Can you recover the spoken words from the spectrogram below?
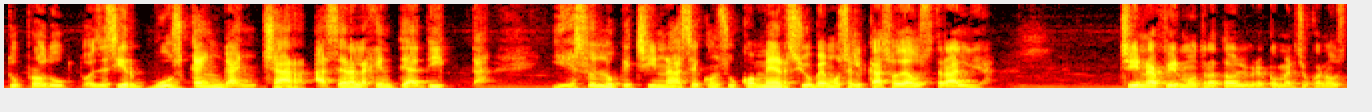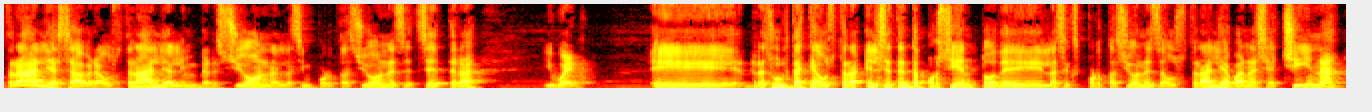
tu producto. Es decir, busca enganchar, hacer a la gente adicta. Y eso es lo que China hace con su comercio. Vemos el caso de Australia. China firma un tratado de libre comercio con Australia, se abre a Australia, la inversión, a las importaciones, etcétera. Y bueno, eh, resulta que el 70% de las exportaciones de Australia van hacia China.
